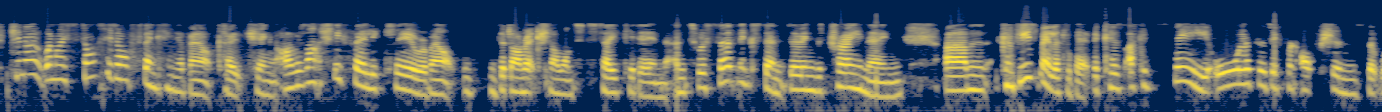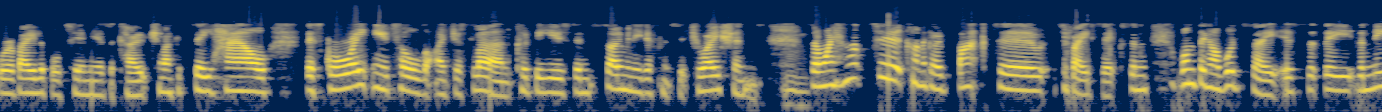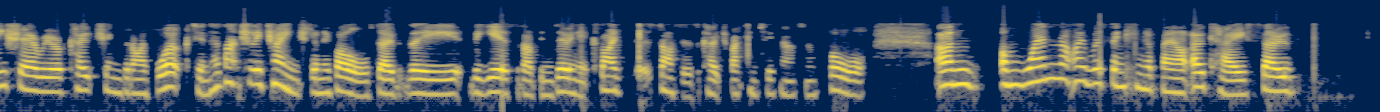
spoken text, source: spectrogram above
Do you know, when I started off thinking about coaching, I was actually fairly clear about the direction I wanted to take it in. And to a certain extent, doing the training um, confused me a little bit because I could see all of the different options that were available to me as a coach, and I could see how this great new tool that I just learned could be used in so many different situations. Mm. So I had to kind of go back to, to basics. And one thing I would say is that the, the niche area of coaching that I've worked in has actually changed and evolved over the, the years that I've been doing it, because I started as a coach back in 2004. Um, and when I was thinking about, okay, so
